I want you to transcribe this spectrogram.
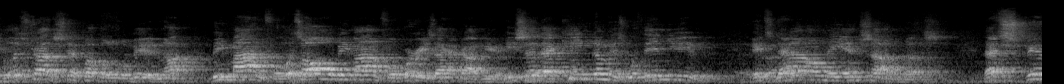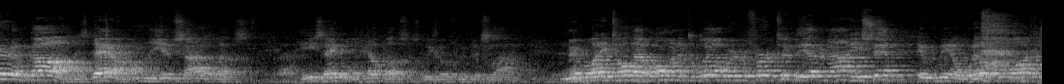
So let's try to step up a little bit and not be mindful. Let's all be mindful where he's at right here. He said that kingdom is within you. It's down on the inside of us. That Spirit of God is down on the inside of us. He's able to help us as we go through this life. Remember what he told that woman at the well we referred to the other night? He said it would be a well of water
